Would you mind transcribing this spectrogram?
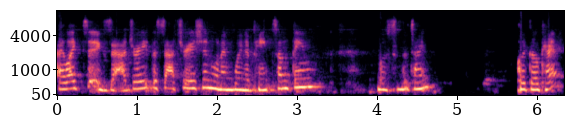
I like to exaggerate the saturation when I'm going to paint something most of the time. Click OK.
